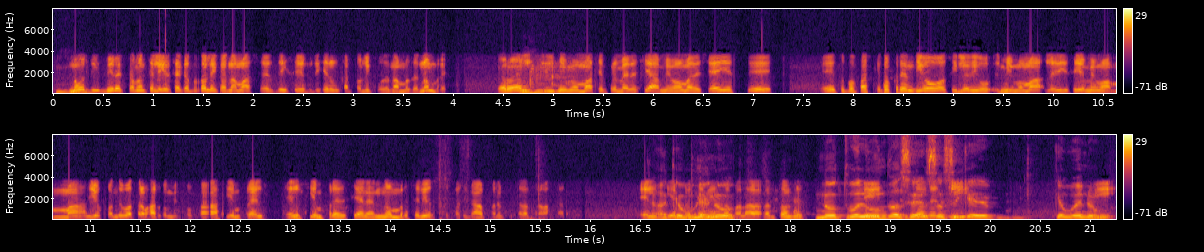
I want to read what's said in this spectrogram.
no di- directamente en la iglesia católica, nada más él dice, dijeron católico de nada más de nombre, pero él y mi mamá siempre me decía, mi mamá decía, "Ey, este, eh, tu papá es que no cree en Dios y le digo, y mi mamá le dice a mi mamá, yo cuando iba a trabajar con mi papá siempre él, él siempre decía en el nombre de Dios se fascinaba para empezar a trabajar. Él Ah, qué bueno. esa palabra, entonces No todo el Sí, mundo hace entonces, eso, así y- que qué bueno. y,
